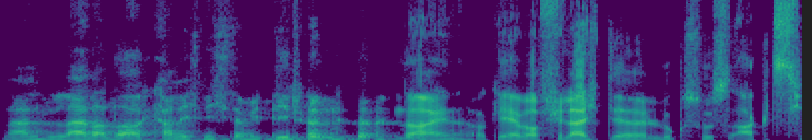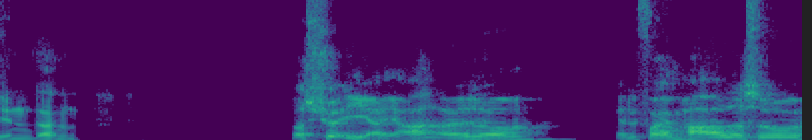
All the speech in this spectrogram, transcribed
Nein, leider da kann ich nicht damit dienen. Nein, okay, aber vielleicht äh, Luxusaktien dann. Das schon eher, ja. Also LVMH oder so,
